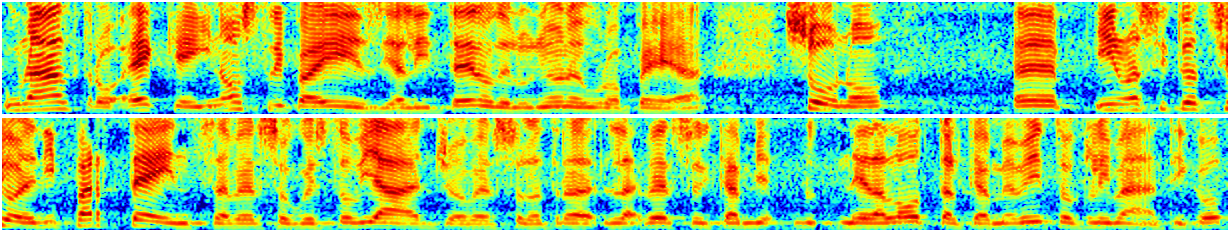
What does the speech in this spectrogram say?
un altro è che i nostri paesi all'interno dell'Unione Europea sono eh, in una situazione di partenza verso questo viaggio, verso la, la, verso nella lotta al cambiamento climatico,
